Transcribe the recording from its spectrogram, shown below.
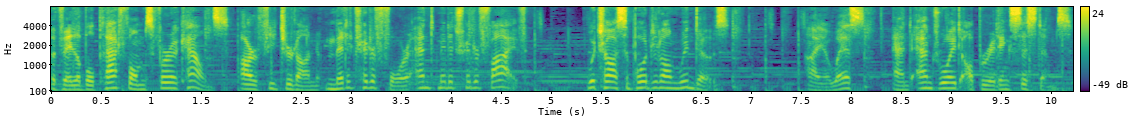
Available platforms for accounts are featured on MetaTrader 4 and MetaTrader 5, which are supported on Windows, iOS, and Android operating systems.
